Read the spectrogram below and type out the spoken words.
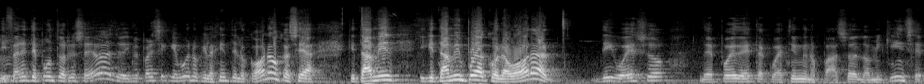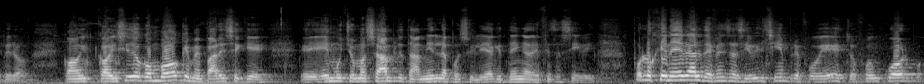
diferentes puntos de Río Ceballos y me parece que es bueno que la gente lo conozca, o sea, que también y que también pueda colaborar. Digo eso después de esta cuestión que nos pasó el 2015, pero co- coincido con vos que me parece que eh, es mucho más amplio también la posibilidad que tenga Defensa Civil. Por lo general, Defensa Civil siempre fue esto, fue un cuerpo,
